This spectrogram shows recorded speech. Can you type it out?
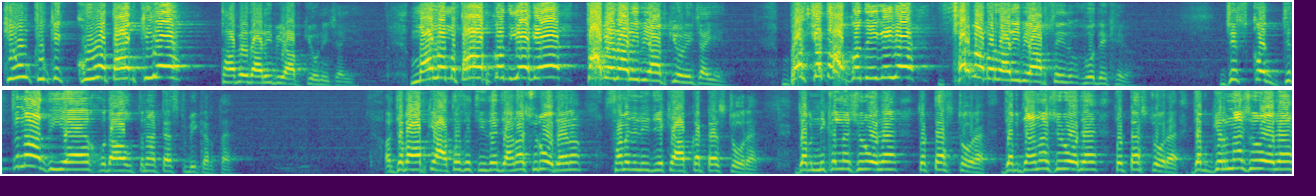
کیوں؟ کیونکہ قوت آپ کی ہے تابے داری بھی آپ کی ہونی چاہیے۔ مالو متاب کو دیا گیا تابے داری بھی آپ کی ہونی چاہیے۔ برکت آپ کو دی گئی ہے، فرما برداری بھی آپ سے وہ دیکھے گا۔ جس کو جتنا دیا ہے، خدا اتنا ٹیسٹ بھی کرتا ہے۔ اور جب آپ کے ہاتھوں سے چیزیں جانا شروع ہو جائے نا، سمجھ لیجیے کہ آپ کا ٹیسٹ ہو رہا ہے۔ جب نکلنا شروع ہو جائے تو ٹیسٹ ہو رہا ہے۔ جب جانا شروع ہو جائے تو ٹیسٹ ہو رہا ہے۔ جب گرنا شروع ہو جائے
